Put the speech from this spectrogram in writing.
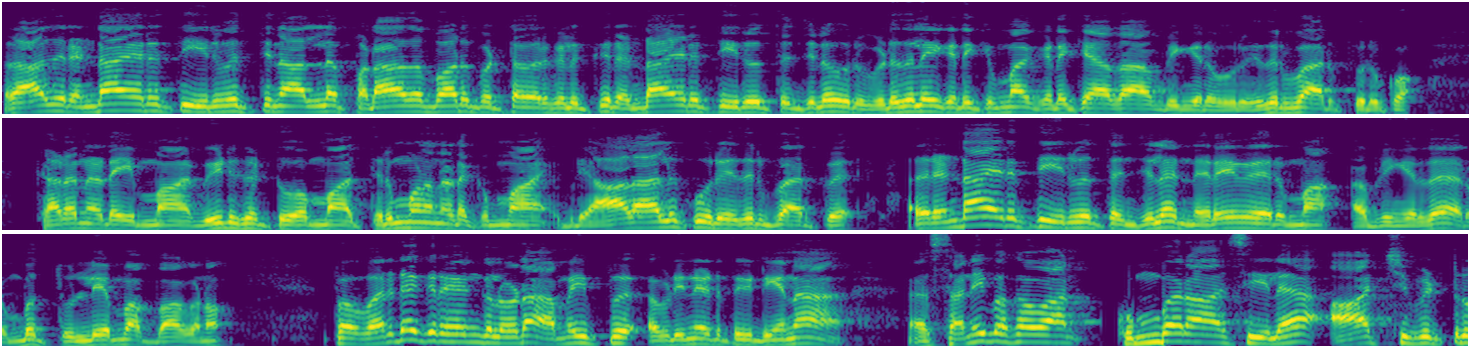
அதாவது ரெண்டாயிரத்தி இருபத்தி நாலில் படாத பாடுபட்டவர்களுக்கு ரெண்டாயிரத்தி இருபத்தஞ்சில் ஒரு விடுதலை கிடைக்குமா கிடைக்காதா அப்படிங்கிற ஒரு எதிர்பார்ப்பு இருக்கும். கடன் அடையுமா வீடு கட்டுவோமா திருமணம் நடக்குமா இப்படி ஆளாளுக்கு ஒரு எதிர்பார்ப்பு. அது ரெண்டாயிரத்தி இருபத்தஞ்சில் நிறைவேறுமா அப்படிங்கிறத ரொம்ப துல்லியமாக பார்க்கணும். இப்போ வருட கிரகங்களோட அமைப்பு அப்படின்னு எடுத்துக்கிட்டிங்கன்னா சனி பகவான் கும்பராசியில் ஆட்சி பெற்று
